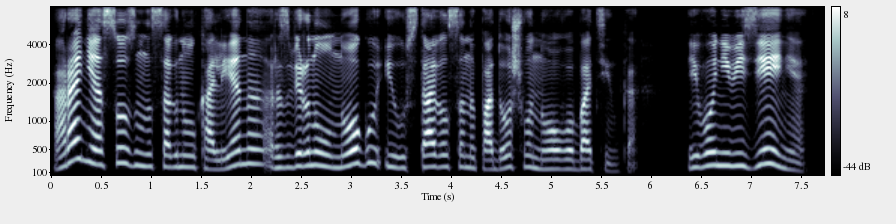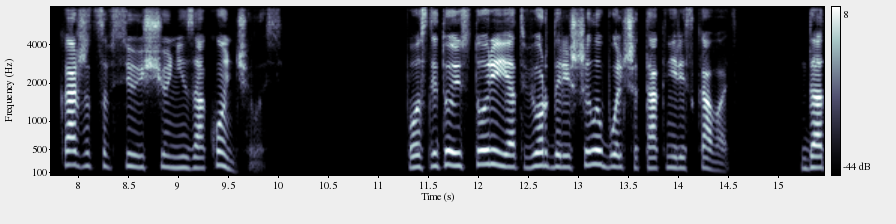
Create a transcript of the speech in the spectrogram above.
Ара неосознанно согнул колено, развернул ногу и уставился на подошву нового ботинка. Его невезение, кажется, все еще не закончилось. После той истории я твердо решила больше так не рисковать. До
